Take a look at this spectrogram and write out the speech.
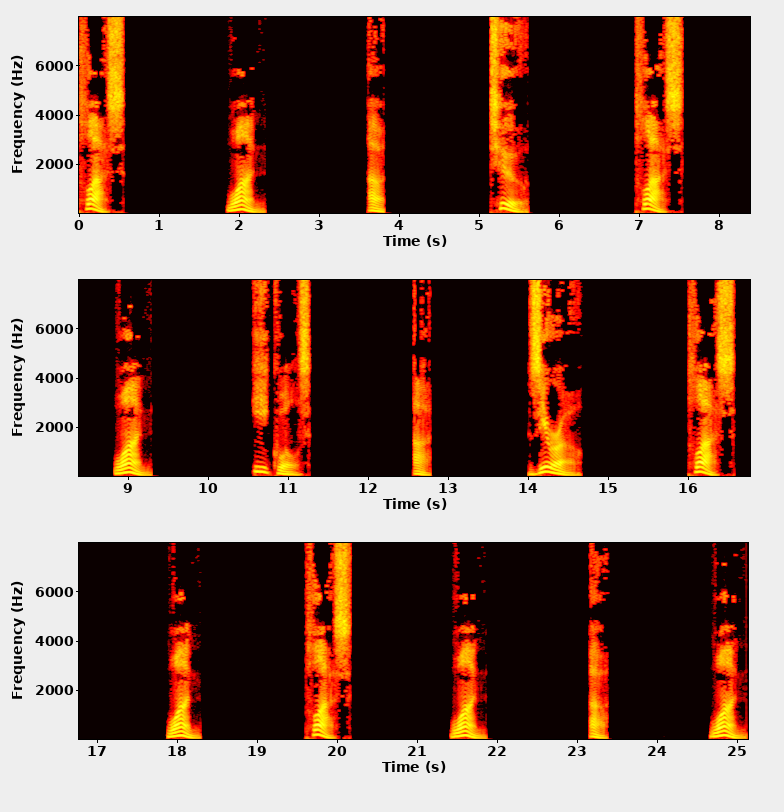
plus 1 a 2 plus 1 equals a 0 plus 1 plus 1 a 1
